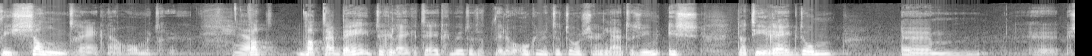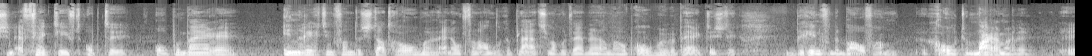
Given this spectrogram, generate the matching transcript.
puissant rijk naar Rome terug. Ja. Wat, wat daarbij tegelijkertijd gebeurt, dat willen we ook in de tentoonstelling laten zien, is dat die rijkdom ehm, eh, zijn effect heeft op de openbare inrichting van de stad Rome en ook van andere plaatsen. Maar goed, we hebben het allemaal op Rome beperkt. Dus de, het begin van de bouw van grote marmeren eh,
